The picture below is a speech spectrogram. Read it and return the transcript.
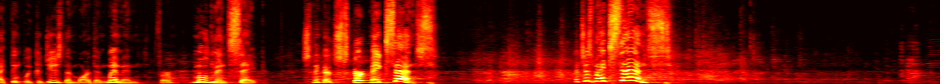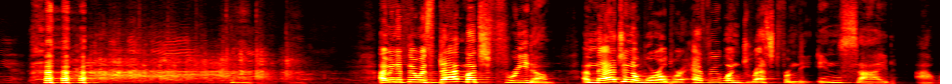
I think we could use them more than women for movement's sake. I just think a skirt makes sense. It just makes sense. I mean, if there was that much freedom, imagine a world where everyone dressed from the inside out.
